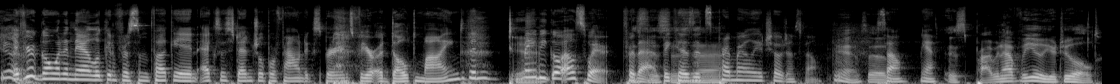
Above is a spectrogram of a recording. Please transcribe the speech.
Yeah. If you're going in there looking for some fucking existential, profound experience for your adult mind, then Yeah. maybe go elsewhere for This- that this because is, it's uh, primarily a children's film. yeah, so, So yeah. it's probably not for you. You're too old.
